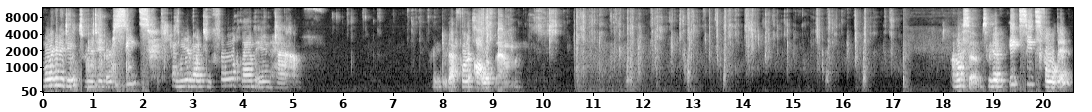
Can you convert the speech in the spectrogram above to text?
we're going to do is we're going to take our seats and we are going to fold them in half. We're going to do that for all of them. Awesome. So we have eight seats folded.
